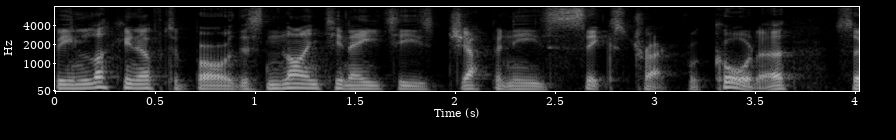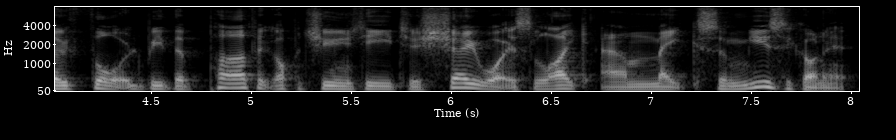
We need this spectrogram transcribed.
been lucky enough to borrow this 1980s Japanese six track recorder, so thought it'd be the perfect opportunity to show what it's like and make some music on it.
